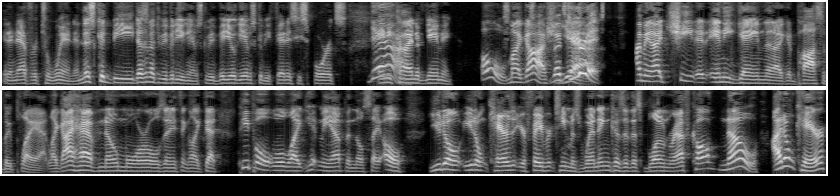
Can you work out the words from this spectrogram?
in an effort to win? And this could be doesn't have to be video games. It could be video games. Could be fantasy sports. Yeah. Any kind of gaming. Oh my gosh! Let's yeah. hear it. I mean, I cheat at any game that I could possibly play at. Like I have no morals, anything like that. People will like hit me up and they'll say, "Oh, you don't you don't care that your favorite team is winning because of this blown ref call?" No, I don't care.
